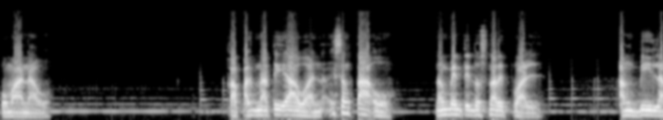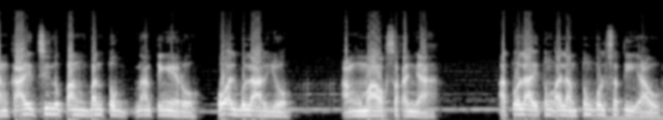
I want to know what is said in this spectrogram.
pumanaw. Kapag natiyawan ang isang tao ng 22 na ritual, ang bilang kahit sino pang bantog na tingero o albularyo ang humawak sa kanya at wala itong alam tungkol sa tiyaw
